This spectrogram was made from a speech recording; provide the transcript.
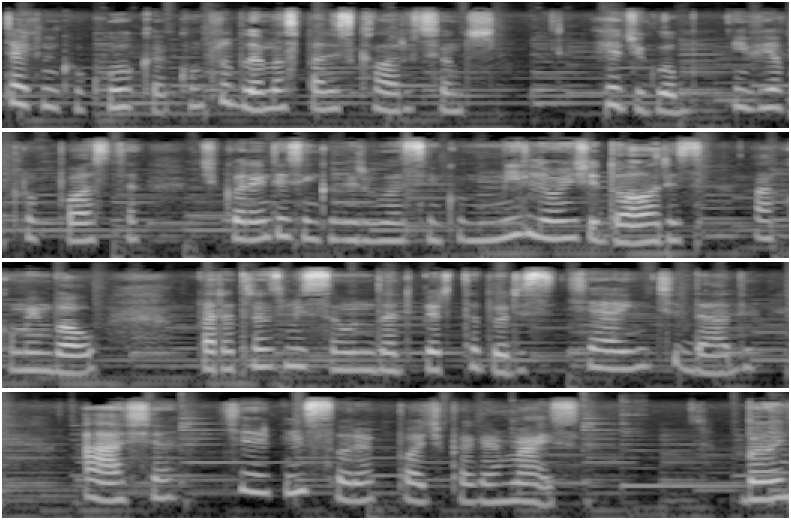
Técnico Cuca com problemas para escalar o Santos. Rede Globo envia proposta de 45,5 milhões de dólares à Comembol para a transmissão da Libertadores e a entidade acha que a emissora pode pagar mais. Band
